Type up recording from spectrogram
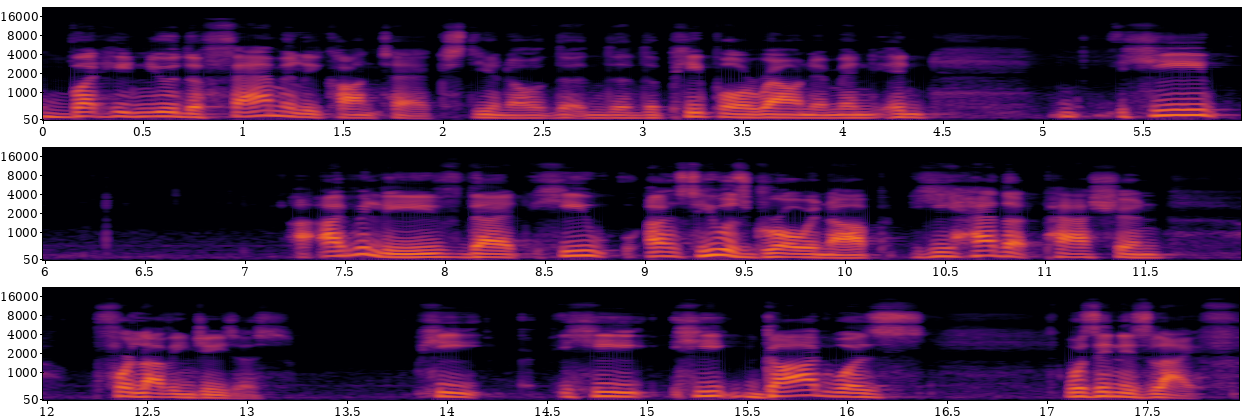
but he knew the family context, you know, the, the, the people around him. And, and he, I believe that he, as he was growing up, he had that passion for loving Jesus. He, he, he, God was, was in his life,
